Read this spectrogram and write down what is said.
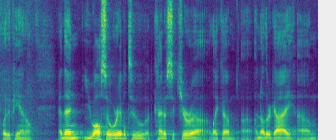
play the piano. And then you also were able to kind of secure uh, like a, uh, another guy, um,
